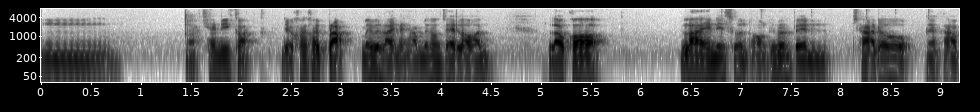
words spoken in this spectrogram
อืมอะแค่นี้ก่อน เดี๋ยวค่อยๆ ปรับไม่เป็นไรนะครับ ไม่ต้องใจร้อน เราก็ไล่ในส่วนของที่มันเป็น shadow นะครับ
